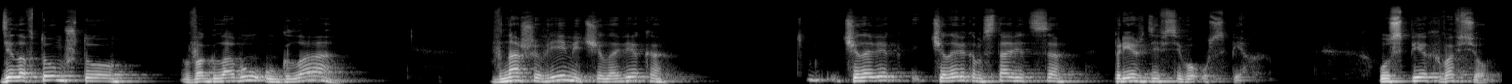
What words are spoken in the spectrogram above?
Дело в том, что во главу угла в наше время человека, человек, человеком ставится прежде всего успех. Успех во всем.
